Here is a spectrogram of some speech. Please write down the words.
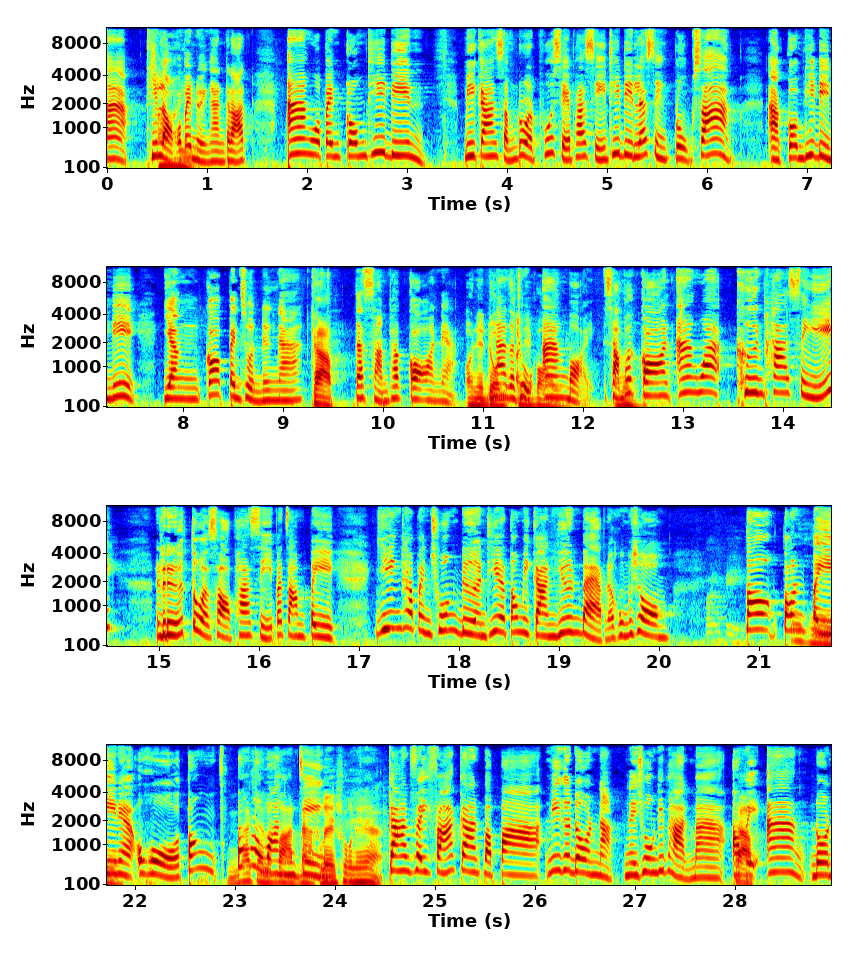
มากที่หลอกว่าเป็นหน่วยงานรัฐ อ้างว่าเป็นกรมที่ดิน มีการสำรวจผู้เสียภาษีที่ดินและสิ่งปลูกสร้างอะกรมที่ดินนี่ยังก็เป็นส่วนหนึ่งนะครับแต่สัมภากรเนี่ยอ๋อเนี่ยโดนน่าจะถูกอันนี้บ่อยอ้างบ่อยสัมภากรอ้างว่าคืนภาษี หรือตรวจสอบภาษีประจำปี ยิ่งถ้าเป็นช่วงเดือนที่จะต้องมีการยื่นแบบนะคุณผู้ชม ต้องต้นปีเนี่ยโอ้โหต้องต้องน่าจะระวังบาดหจนัริกงเลยช่วงนี้เนี่ยการไฟฟ้าการประปา นี่ก็โดนหนักในช่วงที่ผ่านมา เอาไปอ้าง โดน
